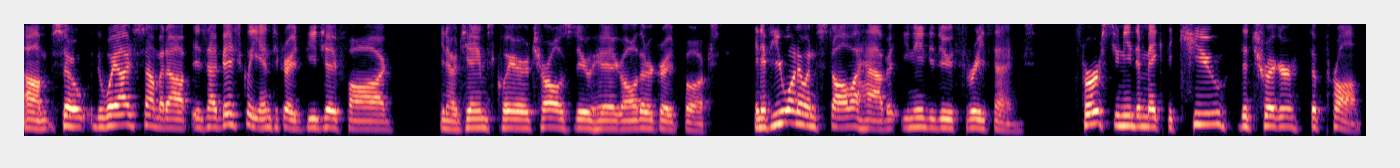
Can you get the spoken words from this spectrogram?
Um, so the way I sum it up is I basically integrate BJ Fogg, you know, James Clear, Charles Duhigg, all their great books. And if you want to install a habit, you need to do three things. First, you need to make the cue, the trigger, the prompt,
